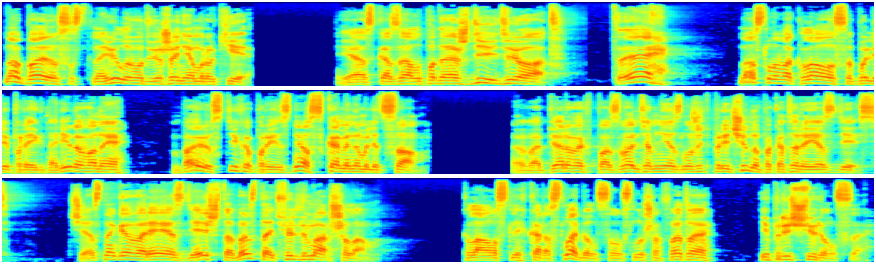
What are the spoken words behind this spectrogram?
но Байус остановил его движением руки. «Я сказал, подожди, идиот!» «Ты...» Но слова Клауса были проигнорированы. Баюс тихо произнес с каменным лицом. «Во-первых, позвольте мне изложить причину, по которой я здесь. Честно говоря, я здесь, чтобы стать фельдмаршалом». Клаус слегка расслабился, услышав это, и прищурился.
